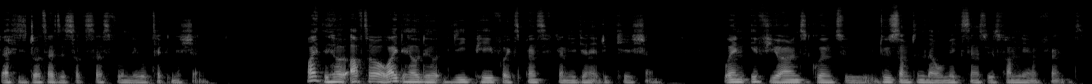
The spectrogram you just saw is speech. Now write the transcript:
that his daughter is a successful nail technician. Why the hell, after all, why the hell did he pay for expensive Canadian education? When if you aren't going to do something that will make sense with family and friends.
